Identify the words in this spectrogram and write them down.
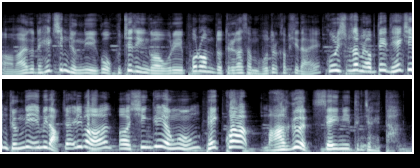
어, 말 그대로 핵심 정리이고 구체적인 거 우리 포럼도 들어가서 한번 보도록 합시다. 9월 13일 업데이트 핵심 정리입니다. 자, 1번 어, 신규 영웅 백화 마근 세인이 등장했다.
